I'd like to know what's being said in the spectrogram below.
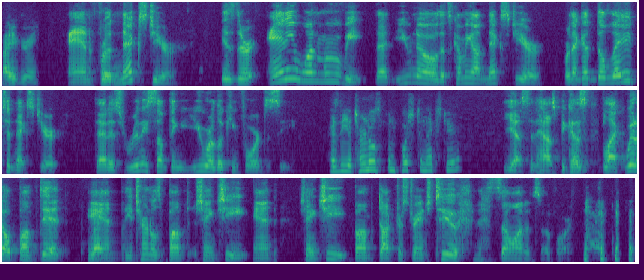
I agree. And for next year, is there any one movie that you know that's coming out next year or that got delayed to next year that is really something you are looking forward to see? Has the Eternals been pushed to next year? Yes, it has because Black Widow bumped it Right. and the Eternals bumped Shang-Chi and Shang-Chi bumped Doctor Strange 2, and so on and so forth.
